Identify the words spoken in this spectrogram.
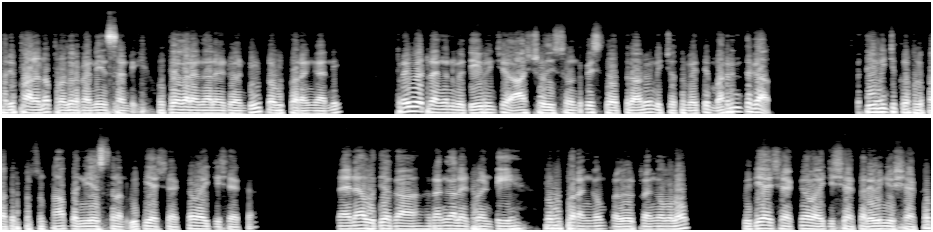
పరిపాలన ప్రజలకు అందించండి. ఉద్యోగ రంగాలైనటువంటి ప్రభుత్వ రంగాన్ని ప్రైవేట్ రంగాన్ని మీరు దీవించి ఆశీర్వదిస్తున్నందుకు స్తోత్రాలు. నిశ్చితమైతే మరింతగా దీవించి కృపలు భద్రపరచడం ప్రార్థన చేస్తున్నాను. విద్యాశాఖ వైద్య శాఖ నైనా ఉద్యోగ రంగాలైనటువంటి ప్రభుత్వ రంగం ప్రైవేట్ రంగంలో విద్యాశాఖ వైద్య శాఖ రెవెన్యూ శాఖ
